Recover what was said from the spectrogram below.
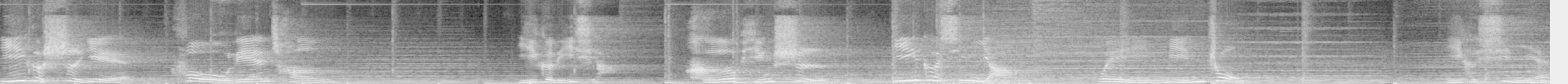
一个事业。复连城，一个理想和平事，一个信仰为民众，一个信念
